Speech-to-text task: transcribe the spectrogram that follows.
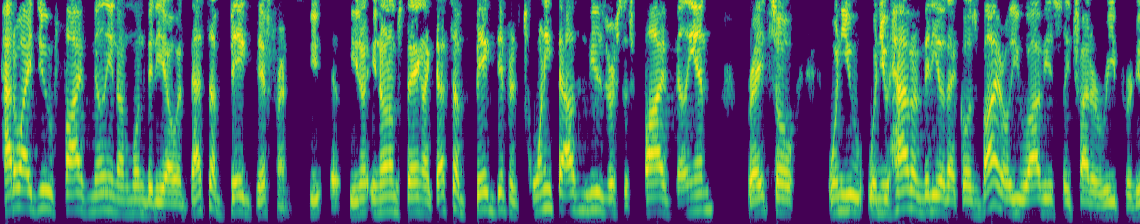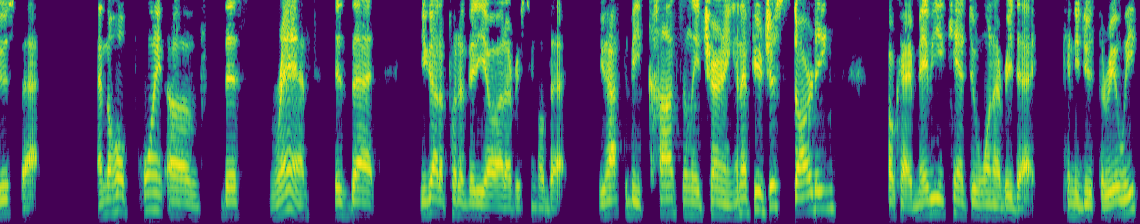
How do I do 5 million on one video? And that's a big difference. You, you know, you know what I'm saying? Like that's a big difference. 20,000 views versus 5 million, right? So when you, when you have a video that goes viral, you obviously try to reproduce that. And the whole point of this rant is that you got to put a video out every single day. You have to be constantly churning. And if you're just starting, okay, maybe you can't do one every day. Can you do three a week?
